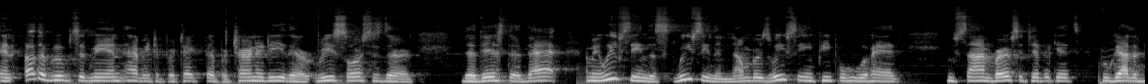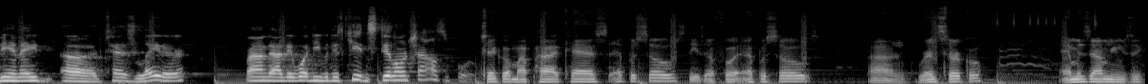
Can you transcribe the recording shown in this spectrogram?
And other groups of men having to protect their paternity, their resources, their their this, their that. I mean, we've seen this, we've seen the numbers, we've seen people who have had who signed birth certificates, who got a DNA uh, test later, found out they wasn't even his kid and still on child support. Check out my podcast episodes. These are four episodes on Red Circle, Amazon Music,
